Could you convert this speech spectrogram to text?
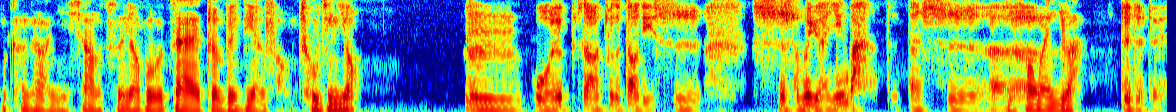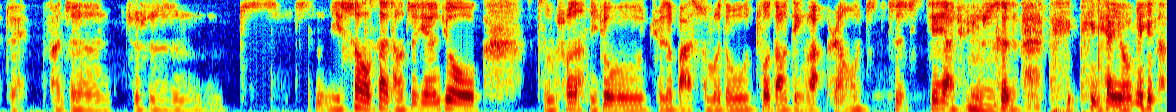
我看看啊你下次要不再准备点防抽筋药。嗯，我也不知道这个到底是是什么原因吧，但是呃，以防万一吧。对对对对，反正就是你上赛场之前就怎么说呢？你就觉得把什么都做到顶了，然后这接下去就是 听听天由命了。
